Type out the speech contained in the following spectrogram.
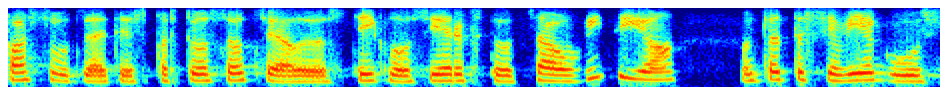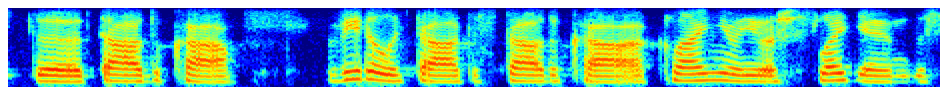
pasūdzēties par to sociālajos tīklos ierakstot savu video, un tad tas jau iegūst tādu kā viralitātes, tādu kā klaiņojošas leģendas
